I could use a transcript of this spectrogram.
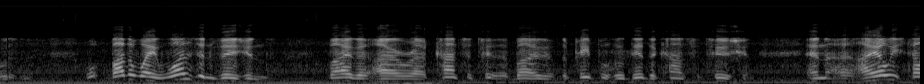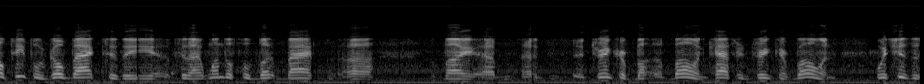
was, by the way, was envisioned by the, our uh, constitu- by the people who did the Constitution. And uh, I always tell people go back to the uh, to that wonderful book back uh, by um, uh, Drinker Bowen, Catherine Drinker Bowen, which is the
